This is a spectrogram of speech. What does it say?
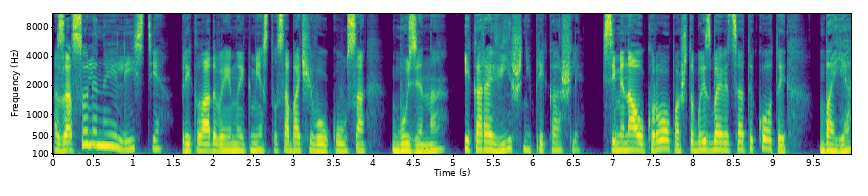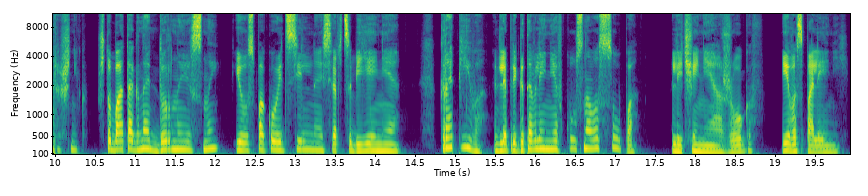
засоленные листья, прикладываемые к месту собачьего укуса, бузина и кора вишни при кашле, семена укропа, чтобы избавиться от икоты — боярышник, чтобы отогнать дурные сны и успокоить сильное сердцебиение, крапива для приготовления вкусного супа, лечения ожогов и воспалений.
